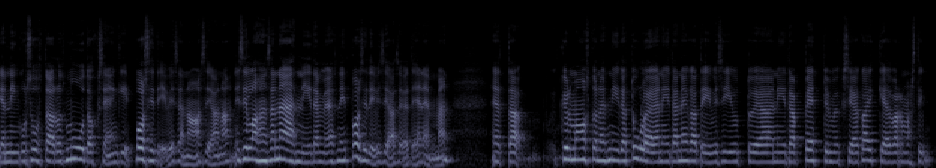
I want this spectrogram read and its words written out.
ja niin kuin suhtaudut muutokseenkin positiivisena asiana, niin silloinhan sä näet niitä myös niitä positiivisia asioita enemmän. Että kyllä mä uskon, että niitä tulee, niitä negatiivisia juttuja ja niitä pettymyksiä ja kaikkia varmasti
